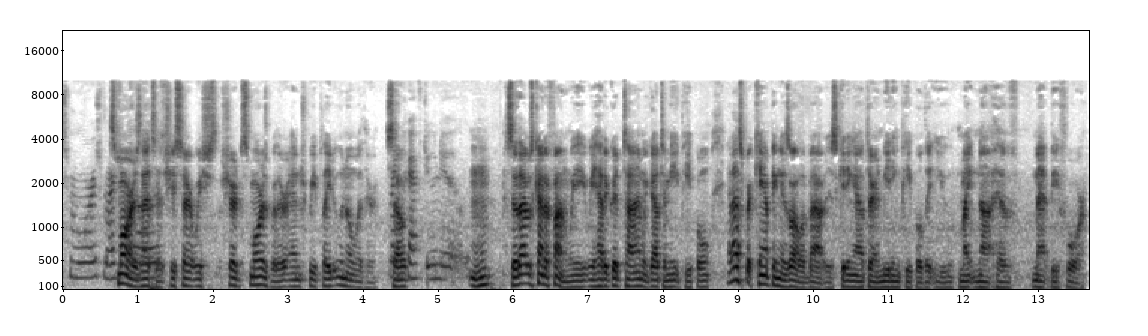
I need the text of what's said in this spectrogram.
S'mores, S'mores, that's it. She shared, we sh- shared s'mores with her, and we played Uno with her. So, Minecraft Uno. hmm so that was kind of fun. We we had a good time. We got to meet people, and that's what camping is all about: is getting out there and meeting people that you might not have met before.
